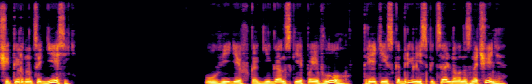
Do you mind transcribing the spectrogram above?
14.10. Увидев, как гигантские Пейвлоу, третьей эскадрильи специального назначения,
